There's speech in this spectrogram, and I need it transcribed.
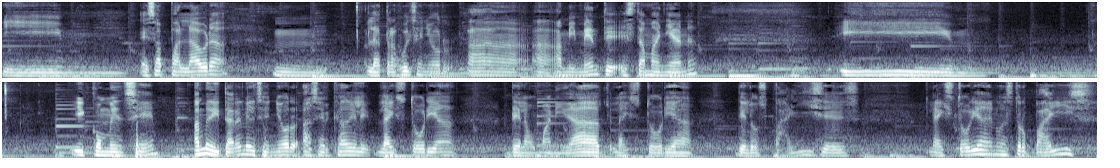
Y mm, esa palabra mm, la trajo el Señor a mi mente esta mañana y, y comencé a meditar en el Señor acerca de la historia de la humanidad, la historia de los países, la historia de nuestro país.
